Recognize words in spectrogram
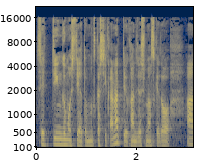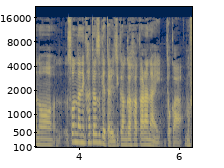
セッティングもしてやと難しいかなっていう感じはしますけどあのそんなに片付けたり時間がかからないとか、まあ、2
